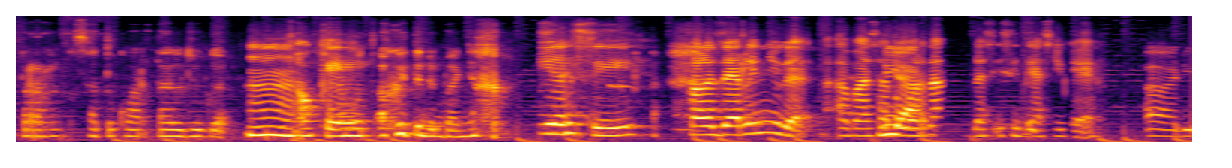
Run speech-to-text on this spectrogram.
per satu kuartal juga. Hmm, oke. Menurut aku itu udah banyak. Iya sih. Kalau Zerlin juga apa satu Iya. kuartal 15 ICTS juga ya? Eh, di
